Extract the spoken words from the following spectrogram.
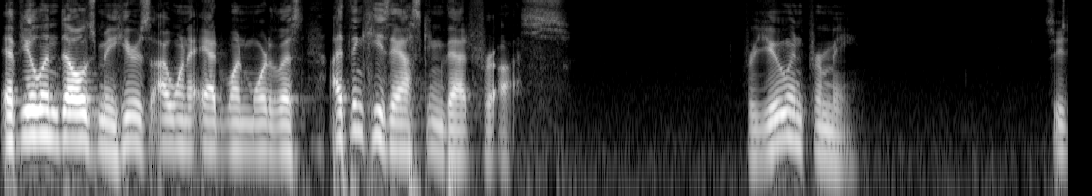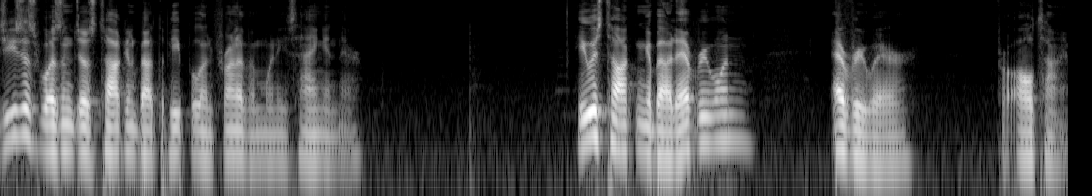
If you'll indulge me, here's I want to add one more to the list. I think he's asking that for us. For you and for me. See, Jesus wasn't just talking about the people in front of him when he's hanging there. He was talking about everyone, everywhere, for all time.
